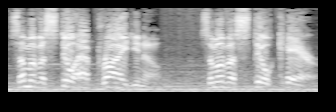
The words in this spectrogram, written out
Some of us still have pride, you know. Some of us still care.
